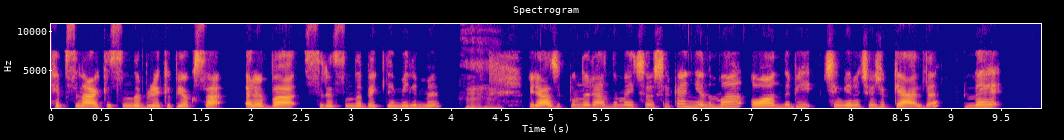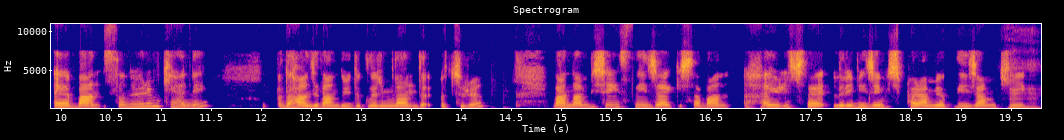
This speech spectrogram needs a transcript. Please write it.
hepsini arkasında bırakıp yoksa araba sırasında beklemeli mi? Hı hı. Birazcık bunları anlamaya çalışırken yanıma o anda bir çingene çocuk geldi. Ve e, ben sanıyorum ki hani daha önceden duyduklarımdan da ötürü benden bir şey isteyecek. İşte ben hayır işte verebileceğim hiç param yok diyeceğim ki Hı hı.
